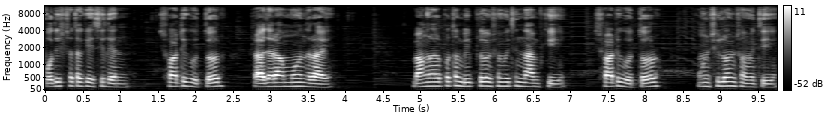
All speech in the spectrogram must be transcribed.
প্রতিষ্ঠাতা কে ছিলেন? সঠিক উত্তর রাজা রামমোহন রায়। বাংলার প্রথম বিপ্লবী সমিতির নাম কি? সঠিক উত্তর, অনুশীলন সমিতি।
